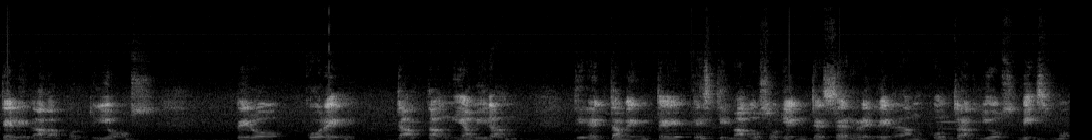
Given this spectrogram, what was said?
delegada por Dios. Pero Coré, Datán y Avirán, directamente, estimados oyentes, se rebelan contra Dios mismo.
